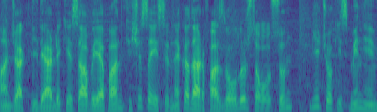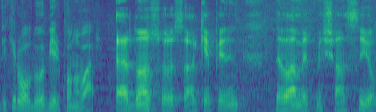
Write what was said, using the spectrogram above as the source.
Ancak liderlik hesabı yapan kişi sayısı ne kadar fazla olursa olsun birçok ismin hemfikir olduğu bir konu var. Erdoğan sonrası AKP'nin devam etme şansı yok.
